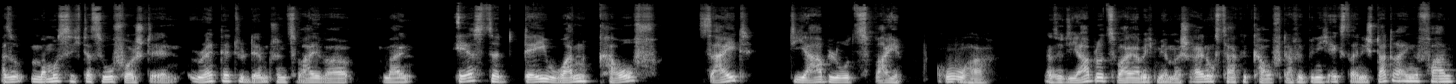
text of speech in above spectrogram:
also man muss sich das so vorstellen. Red Dead Redemption 2 war mein erster Day One Kauf seit Diablo 2. Oha. Also Diablo 2 habe ich mir am Erscheinungstag gekauft. Dafür bin ich extra in die Stadt reingefahren,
